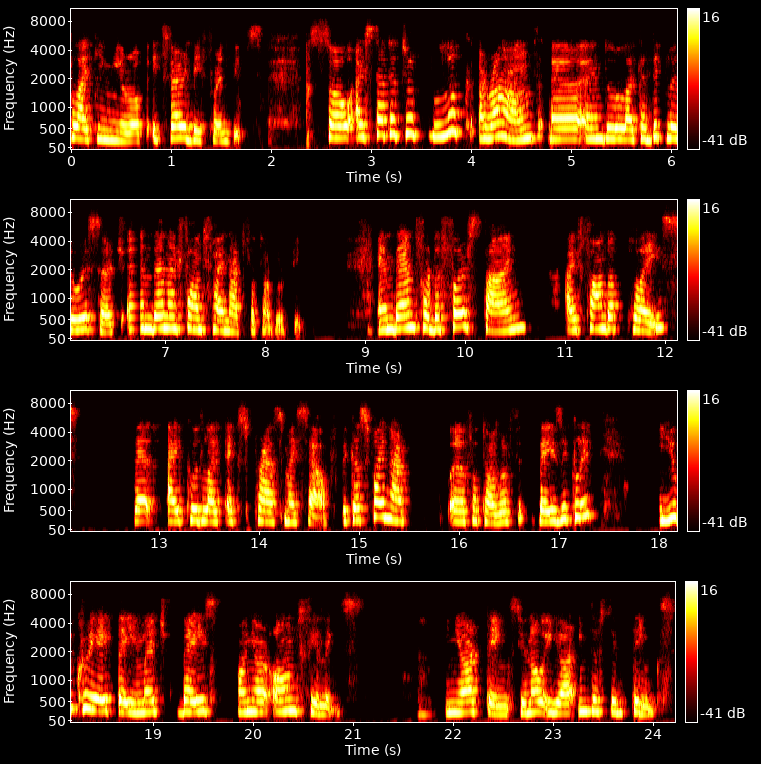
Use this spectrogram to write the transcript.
like in Europe. It's very different. So I started to look around uh, and do like a deeply research, and then I found fine art photography. And then for the first time, I found a place that I could like express myself because fine art uh, photography basically you create the image based on your own feelings in your things, you know, your interesting things.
